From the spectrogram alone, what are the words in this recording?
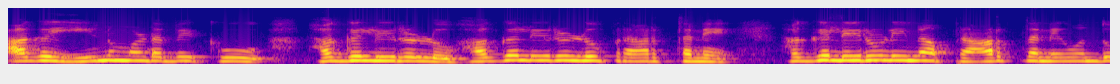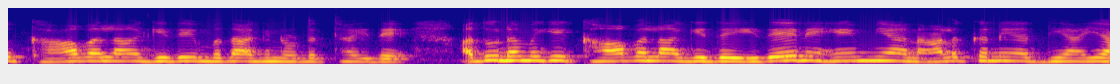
ಆಗ ಏನು ಮಾಡಬೇಕು? ಹಗಲಿರುಳು ಹಗಲಿರುಳು ಪ್ರಾರ್ಥನೆ. ಹಗಲಿರುಳಿನ ಪ್ರಾರ್ಥನೆ ಒಂದು ಕಾವಲಾಗಿದೆ ಎಂಬುದಾಗಿ ನೋಡುತ್ತಾ ಇದೆ. ಅದು ನಮಗೆ ಕಾವಲಾಗಿದೆ. ಇದೇ ನೆಹೇಮ್ಯ ನಾಲ್ಕನೇ ಅಧ್ಯಾಯ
